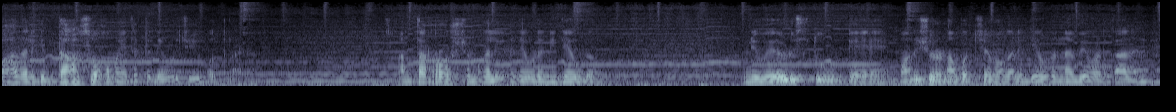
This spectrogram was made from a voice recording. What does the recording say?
పాదాలకి దాసోహమయ్యేటట్టు దేవుడు చేయబోతున్నాడు. అంత రోషం కలిగిన దేవుడు నీ దేవుడు. నువ్వు ఏడుస్తూ ఉంటే మనుషులు నవ్వొచ్చేమో కానీ దేవుడు నవ్వేవాడు కాదండి.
